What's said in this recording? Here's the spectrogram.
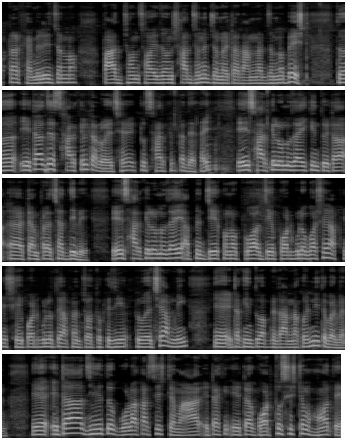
আপনার ফ্যামিলির জন্য, পাঁচজন, ছয়জন, সাতজনের জন্য এটা রান্নার জন্য বেস্ট তো এটা যে সার্কেলটা রয়েছে, একটু সার্কেলটা দেখাই। এই সার্কেল অনুযায়ী কিন্তু এটা টেম্পারেচার দিবে। এই সার্কেল অনুযায়ী আপনি যে কোনো যে পটগুলো বসে, আপনি সেই পটগুলোতে আপনার যত কেজি রয়েছে, আপনি এটা কিন্তু আপনি রান্না করে নিতে পারবেন। এটা যেহেতু গোলাকার সিস্টেম আর এটা এটা গর্ত সিস্টেম হওয়াতে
